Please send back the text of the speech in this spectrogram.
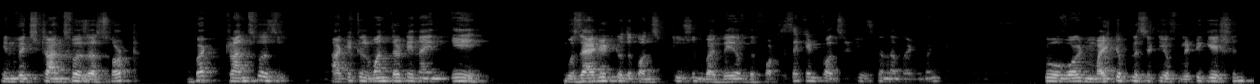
in which transfers are sought, but transfers Article 139A was added to the Constitution by way of the 42nd Constitutional Amendment to avoid multiplicity of litigation.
